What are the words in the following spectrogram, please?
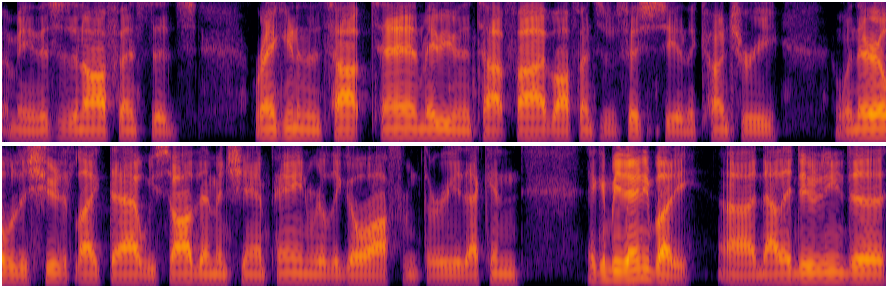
I mean, this is an offense that's ranking in the top 10, maybe even the top five offensive efficiency in the country. When they're able to shoot it like that, we saw them in Champaign really go off from three. That can, they can beat anybody. Uh, now they do need to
